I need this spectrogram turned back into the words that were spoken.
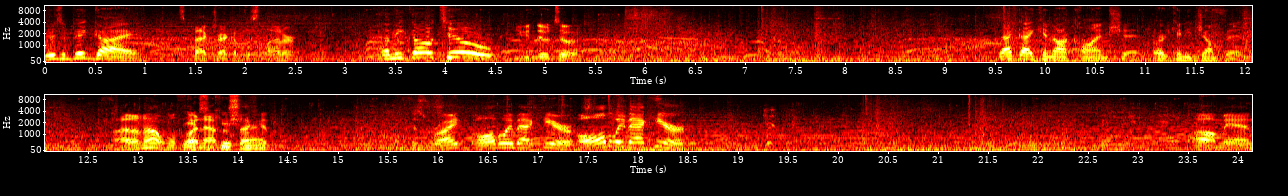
There's a big guy. Let's backtrack up this ladder. Let me go too. You can do it to That guy cannot climb shit, or can he jump it? I don't know. We'll The find out in a second. Because right all the way back here, all the way back here. Oh man.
